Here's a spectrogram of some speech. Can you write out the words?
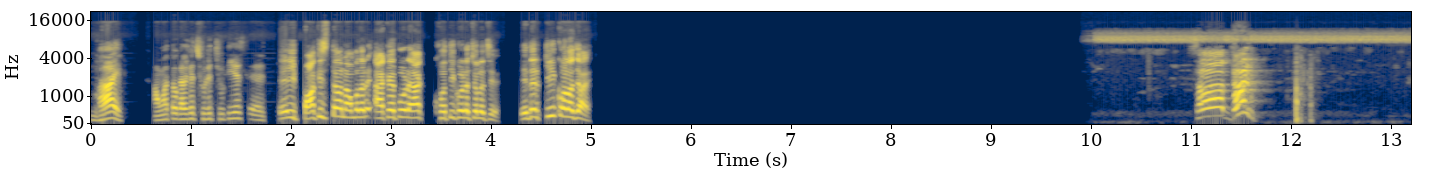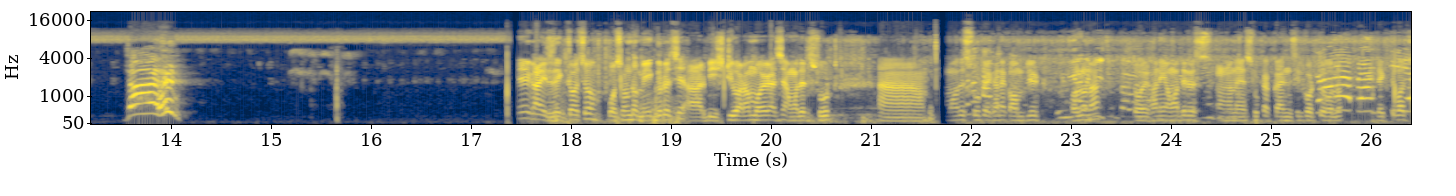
ভাই আমার তো কালকে ছুটি ছুটি এসে এই পাকিস্তান আমাদের একের পর এক ক্ষতি করে চলেছে। এদের কি করা যায়? সাবধান! গাইজ দেখতে পাচ্ছ? প্রচণ্ড মেঘ ধরেছে আর বৃষ্টিও আরম্ভ হয়ে গেছে আমাদের শ্যুট আমাদের শ্যুট এখানে কমপ্লিট হলো না। তো এখানে আমাদের মানে শ্যুটটা ক্যান্সেল করতে হলো। দেখতে পাচ্ছ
